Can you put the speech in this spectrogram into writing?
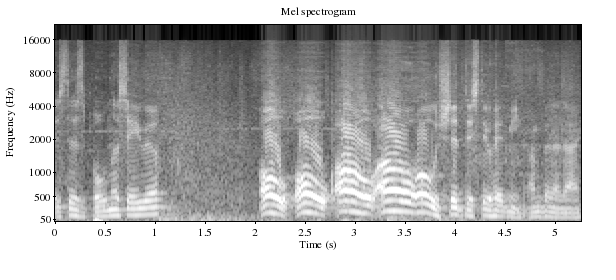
Is this bonus area? Oh, oh, oh, oh, oh, shit, they still hit me. I'm gonna die.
